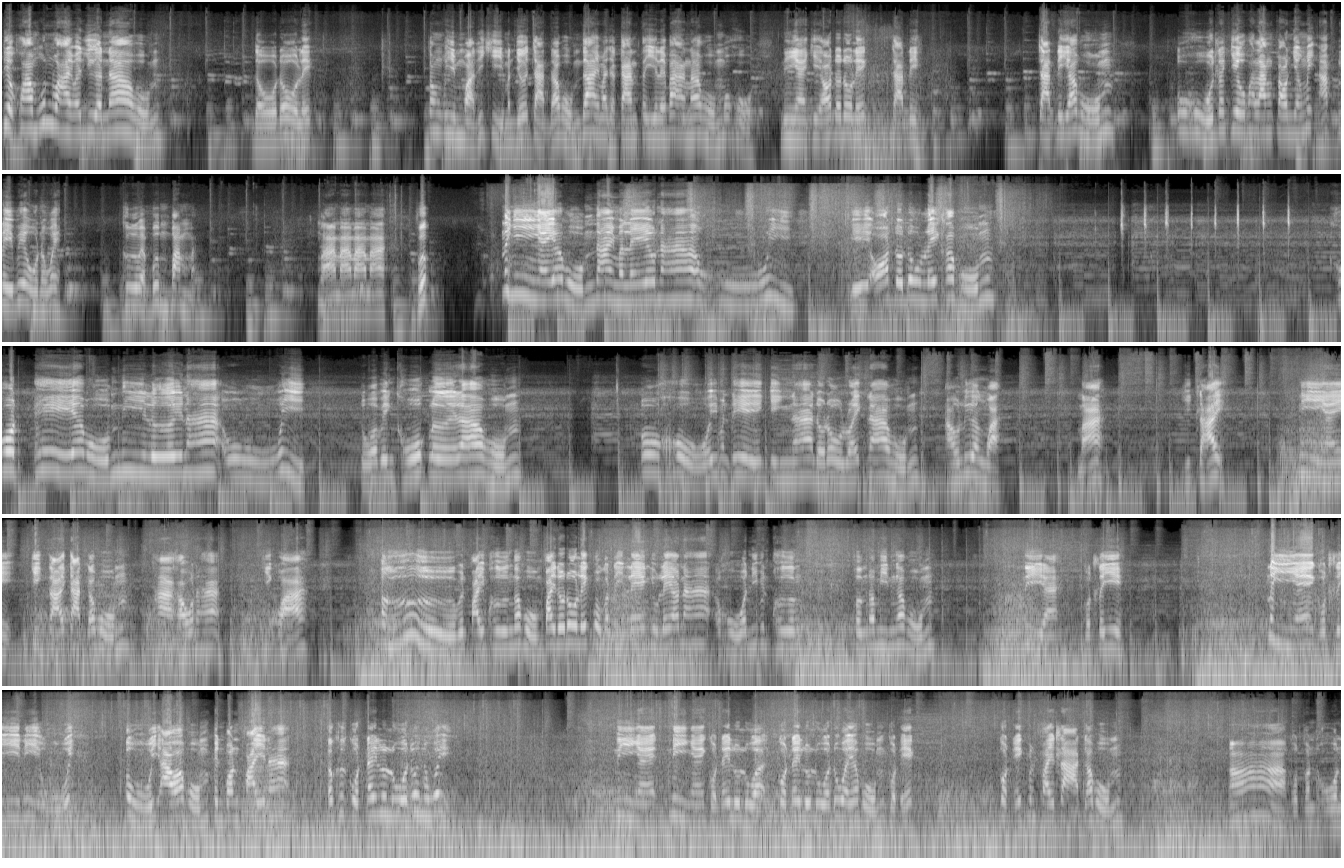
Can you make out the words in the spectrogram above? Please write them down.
เดี๋ยวความวุ่นวายมาเยือนนะครับผม โดโดเล็ก ต้องพิมพ์ว่าที่ขี่มันเยอะจัดนะผมได้มาจากการตีอะไรบ้างนะผมโอ้โหนี่ไงกีออสโดโดเล็กจัดดิจัดดิครับผมโอ้โหสเกลพลังตอนยังไม่อัพเลเวลนะเว้ยคือแบบบึ้มบั้มอะมามามามาฟึบนี่ไงครับผมได้มาแล้วนะโอ้โหเกออสโดโดเล็กครับผม คตรเท่ครับผมนี่เลยนะฮะโอ้ยตัวเป็นโคกเลยนะครับผม โอ้โหมันเท่จริงๆนะฮะโดโดเล็กนะครับผมเอาเรื่องว่ะ มายิกซ้ายนี่ไงกิกซ้ายจัดครับผมท่าเขานะฮะกีขวาเออเป็นไฟเพลิงครับผมไฟโดโดเล็กปกติแรงอยู่แล้วนะฮะโอ้โหอันนี้เป็นเพลิง เพิงทมินครับผม นี่ไงกดตีนี่ไงกดตีนี่โอ้โหโอ้โหยเอาครับผมเป็นบอลไฟนะฮะแล้วคือกดได้รัวๆด้วยนะเว้ยนี่ไงนี่ไงกดได้รัวๆกดได้รัวๆด้วยครับผมกด X กด X เป็นไฟสาดครับผมอ่ากดคอนโทรล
